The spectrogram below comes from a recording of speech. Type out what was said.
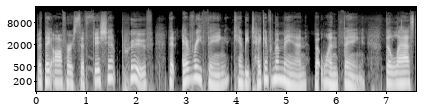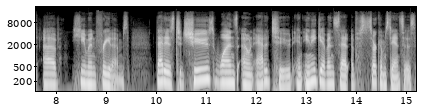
but they offer sufficient proof that everything can be taken from a man but one thing the last of human freedoms. That is to choose one's own attitude in any given set of circumstances,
